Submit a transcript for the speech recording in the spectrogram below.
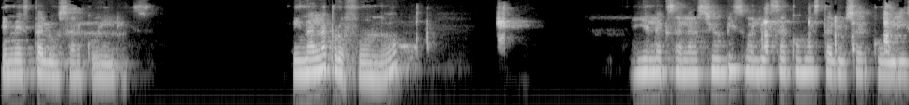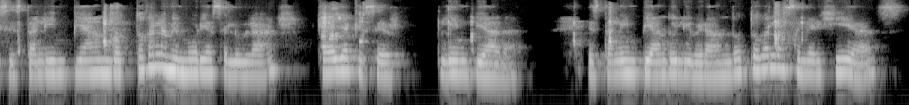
en esta luz arcoíris. Inhala profundo y en la exhalación visualiza cómo esta luz arcoíris está limpiando toda la memoria celular que haya que ser limpiada. Está limpiando y liberando todas las energías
